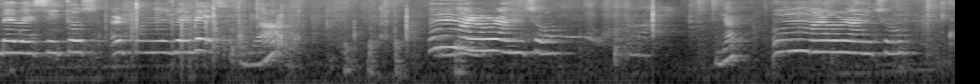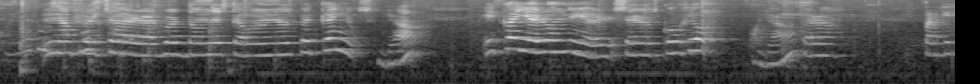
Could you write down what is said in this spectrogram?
bebecitos, arcones bebés. ¿Ya? Un maroranzo, ¿Ya? un maroranzo, una flecha del árbol donde estaban los pequeños. ¿Ya? Y cayeron y él se los cogió ¿Ya? para, ¿para, qué?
